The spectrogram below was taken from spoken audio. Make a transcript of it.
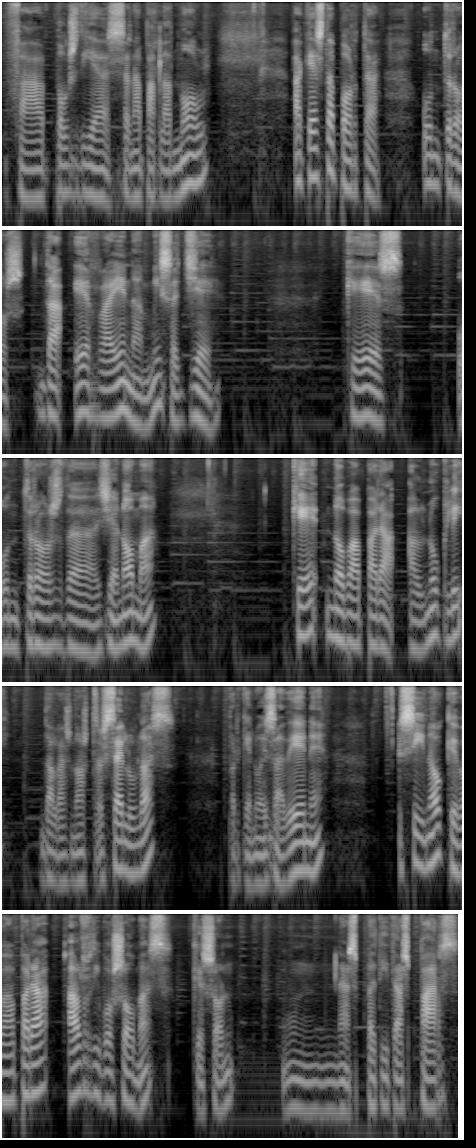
fa pocs dies se n'ha parlat molt. Aquesta porta un tros de RN missatger, que és un tros de genoma que no va parar al nucli de les nostres cèl·lules, perquè no és ADN, sinó que va parar als ribosomes, que són unes petites parts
